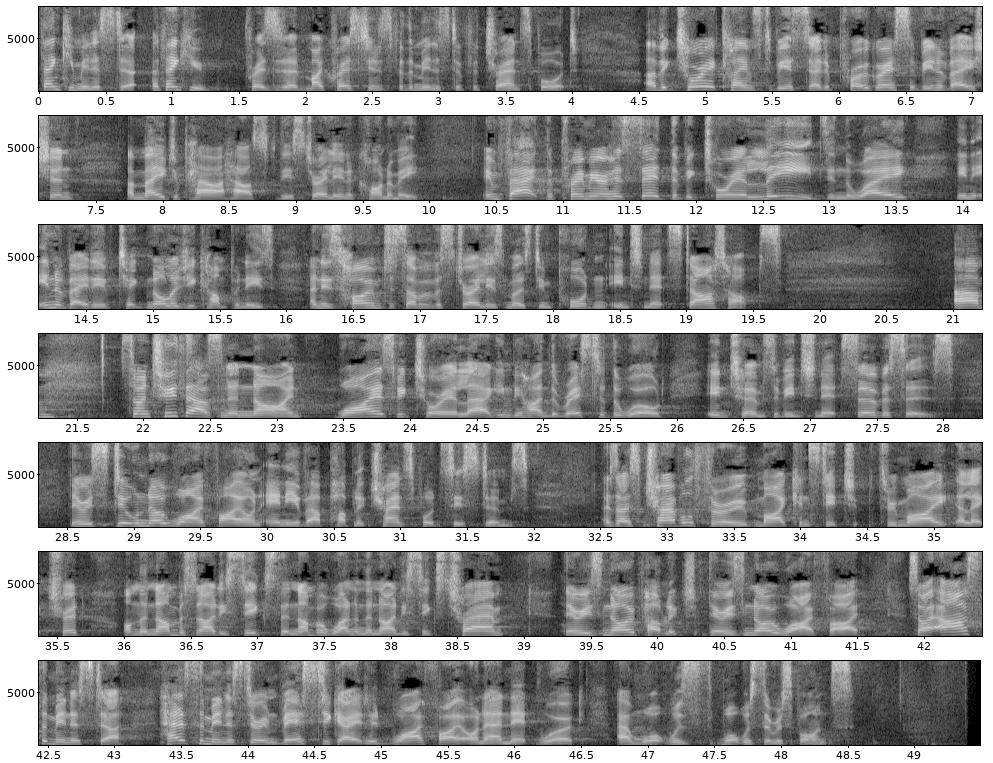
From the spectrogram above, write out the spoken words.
Thank you, Minister. Uh, thank you, President. My question is for the Minister for Transport. Uh, Victoria claims to be a state of progress, of innovation, a major powerhouse for the Australian economy. In fact, the Premier has said that Victoria leads in the way in innovative technology companies and is home to some of Australia's most important internet startups. Um, so in 2009, why is Victoria lagging behind the rest of the world in terms of internet services? There is still no Wi-Fi on any of our public transport systems. As I travel through my through my electorate on the numbers 96, the number one and the 96 tram, there is no public, there is no Wi-Fi. So I asked the minister, has the minister investigated Wi-Fi on our network, and what was what was the response?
